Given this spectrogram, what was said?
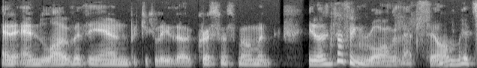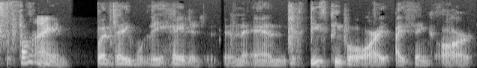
and and love at the end, particularly the Christmas moment. You know, there's nothing wrong with that film; it's fine. But they they hated it, and and these people are, I think, are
